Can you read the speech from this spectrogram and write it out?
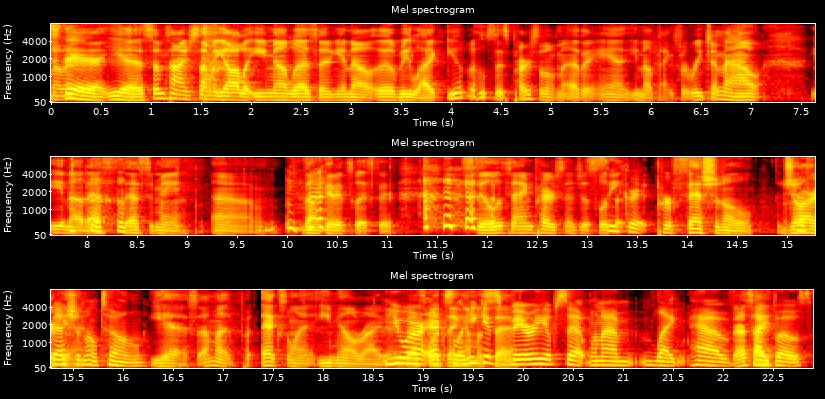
know that. Instead, yeah. Sometimes some of y'all will email us, and you know they'll be like, "You know, who's this person on the other end?" You know, thanks for reaching out. You know, that's that's me. Um, don't get it twisted. Still the same person, just with a Secret. professional jargon. Professional tone. Yes, I'm an excellent email writer. You are That's thing excellent. He gets say. very upset when I'm like have That's how- typos.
